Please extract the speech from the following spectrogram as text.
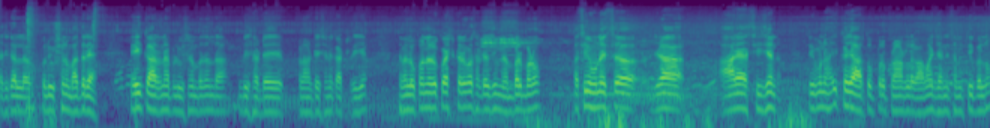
ਅੱਜ ਕੱਲ ਪੋਲੂਸ਼ਨ ਵੱਧ ਰਿਹਾ ਇਹੀ ਕਾਰਨ ਹੈ ਪੋਲੂਸ਼ਨ ਵਧਣ ਦਾ ਵੀ ਸਾਡੇ ਪਲਾਂਟੇਸ਼ਨ ਘਟ ਰਹੀ ਹੈ। ਤੇ ਮੈਂ ਲੋਕਾਂ ਨੂੰ ਰਿਕੁਐਸਟ ਕਰਾਂਗਾ ਸਾਡੇ ਤੁਸੀਂ ਮੈਂਬਰ ਬਣੋ। ਅਸੀਂ ਹੁਣ ਇਸ ਜਿਹੜਾ ਆ ਰਿਹਾ ਸੀਜ਼ਨ ਤਕਰੀਬਨ 1000 ਤੋਂ ਉੱਪਰ ਪਲਾਂਟ ਲਗਾਵਾਂ ਜਨ ਸਮਿਤੀ ਵੱਲੋਂ।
